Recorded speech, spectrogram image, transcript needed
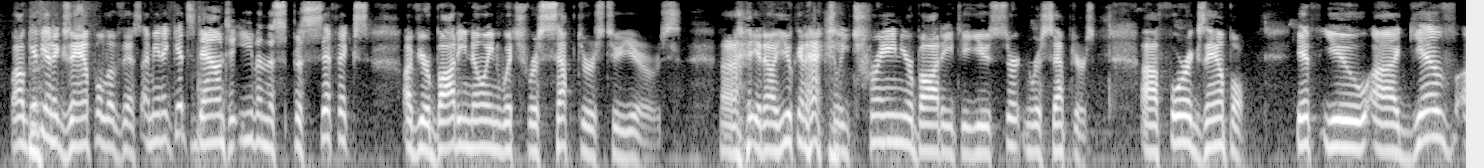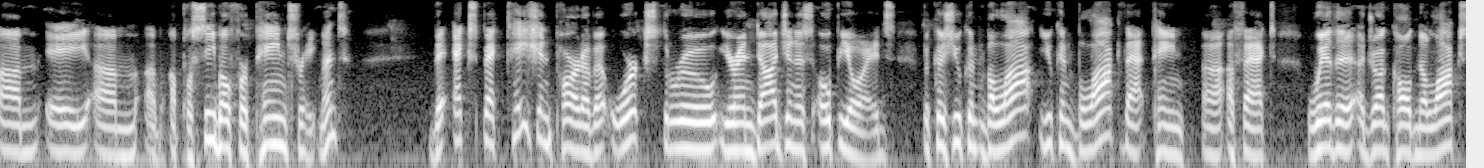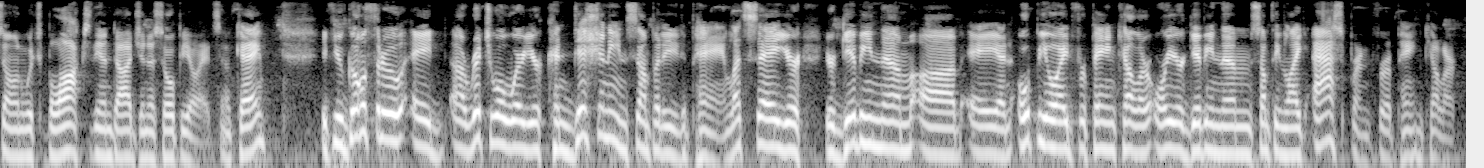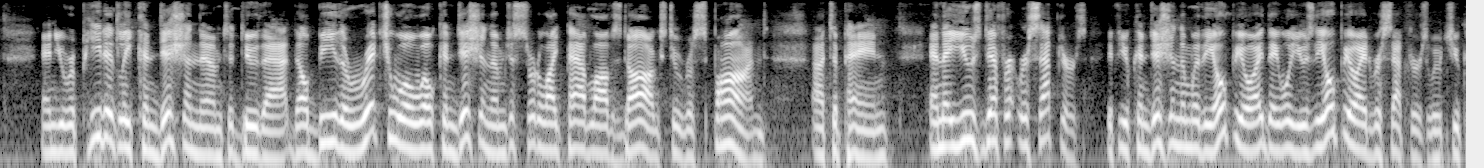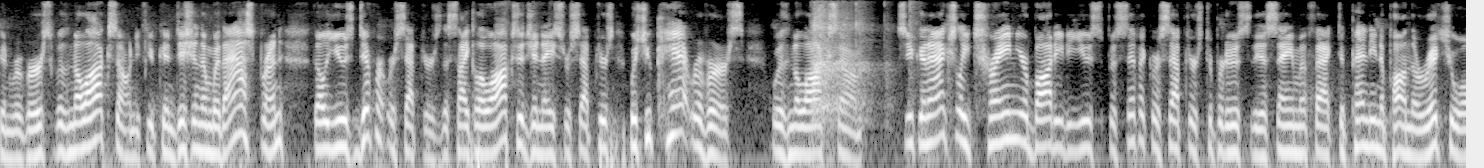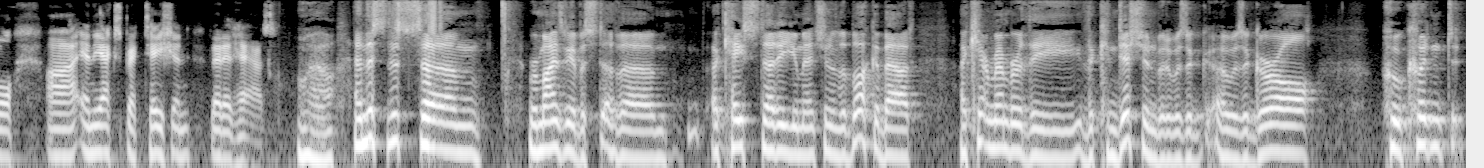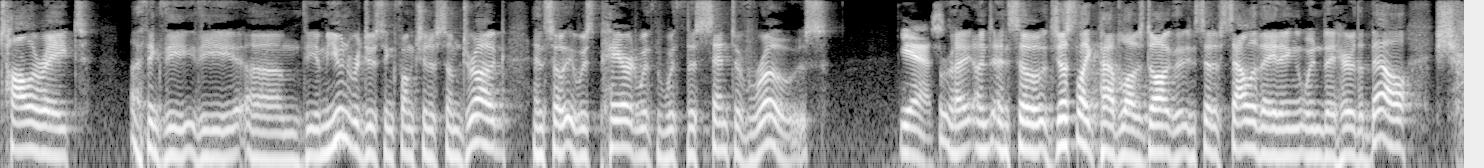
well, I'll give you an example of this. I mean, it gets down to even the specifics of your body knowing which receptors to use. Uh, you know, you can actually train your body to use certain receptors. Uh, for example, if you uh, give um, a, um, a, a placebo for pain treatment, the expectation part of it works through your endogenous opioids because you can block you can block that pain uh, effect with a, a, drug called naloxone, which blocks the endogenous opioids. Okay, if you go through a, a ritual where you're conditioning somebody to pain, let's say you're you're giving them uh, a an opioid for painkiller, or you're giving them something like aspirin for a painkiller and you repeatedly condition them to do that, they'll be the ritual will condition them, just sort of like Pavlov's dogs, to respond uh, to pain. And they use different receptors. If you condition them with the opioid, they will use the opioid receptors, which you can reverse with naloxone. If you condition them with aspirin, they'll use different receptors, the cyclooxygenase receptors, which you can't reverse with naloxone. So you can actually train your body to use specific receptors to produce the same effect depending upon the ritual uh, and the expectation that it has. Wow. And this, this, um, reminds me of a, of a, a case study you mentioned in the book about, I can't remember the, the condition, but it was a, it was a girl who couldn't tolerate I think the the um, the immune reducing function of some drug, and so it was paired with with the scent of rose. Yes. Right. And, and so just like Pavlov's dog, that instead of salivating when they hear the bell,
